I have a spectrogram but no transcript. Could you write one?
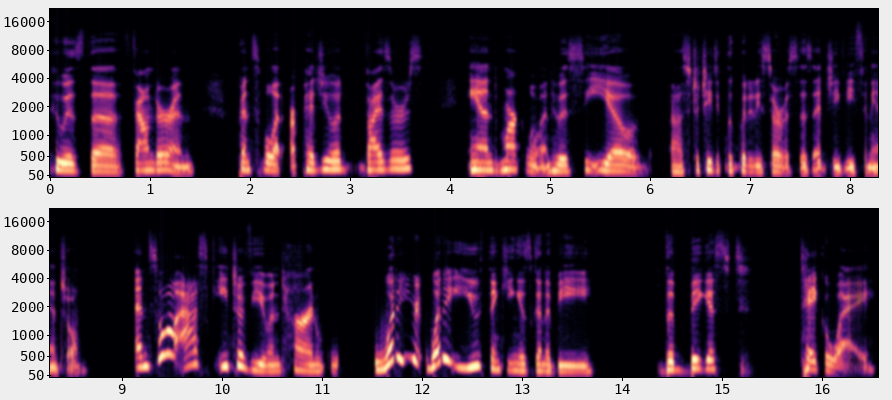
who is the founder and principal at Arpeggio Advisors, and Mark Lewin, who is CEO of uh, Strategic Liquidity Services at GV Financial. And so I'll ask each of you in turn what are you what are you thinking is going to be the biggest takeaway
